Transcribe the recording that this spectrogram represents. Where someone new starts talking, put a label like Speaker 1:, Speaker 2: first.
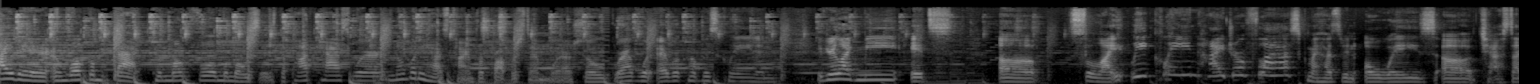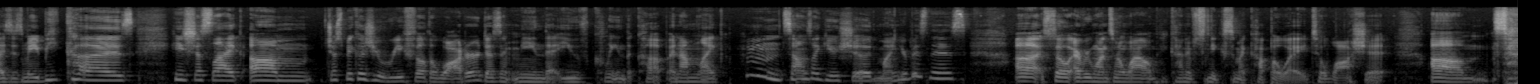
Speaker 1: Hi there, and welcome back to Mugful of Mimosas, the podcast where nobody has time for proper stemware. So grab whatever cup is clean, and if you're like me, it's a slightly clean hydro flask. My husband always uh, chastises me because he's just like, um, just because you refill the water doesn't mean that you've cleaned the cup. And I'm like, hmm, sounds like you should mind your business. Uh, so every once in a while, he kind of sneaks my cup away to wash it. Um, so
